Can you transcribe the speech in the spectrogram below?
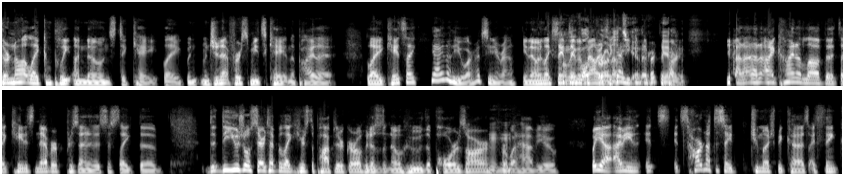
They're not like complete unknowns to Kate. Like when, when Jeanette first meets Kate in the pilot, like Kate's like, "Yeah, I know who you are. I've seen you around." You know, and like same Well, thing with all Mallory. Like, "Yeah, you came to my birthday Yeah. party." Yeah, and I, and I kind of love that it's like Kate is never presented as just like the, the the usual stereotype of like here's the popular girl who doesn't know who the pores are or Mhm. what have you. But yeah, I mean it's it's hard not to say too much because I think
